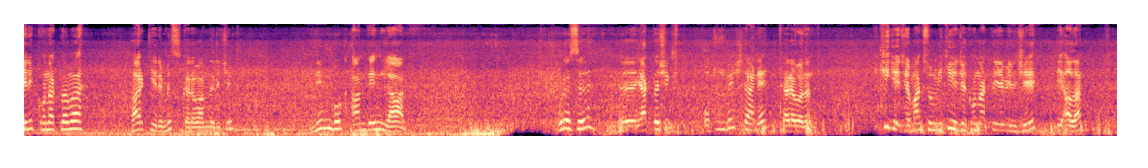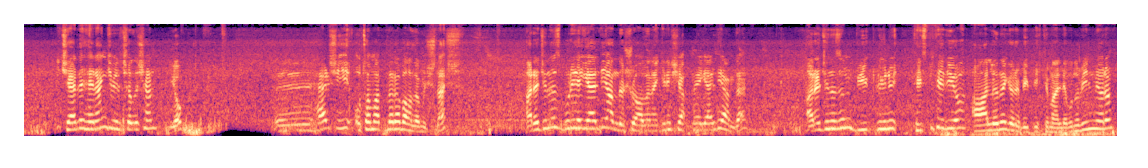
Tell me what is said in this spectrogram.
gecelik konaklama park yerimiz karavanlar için Limburg an den Lahn. Burası eee, yaklaşık 35 tane karavanın 2 gece maksimum 2 gece konaklayabileceği bir alan. İçeride herhangi bir çalışan yok. Eee, her şeyi otomatlara bağlamışlar. Aracınız buraya geldiği anda şu alana giriş yapmaya geldiği anda aracınızın büyüklüğünü tespit ediyor. Ağırlığına göre büyük bir ihtimalle bunu bilmiyorum.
